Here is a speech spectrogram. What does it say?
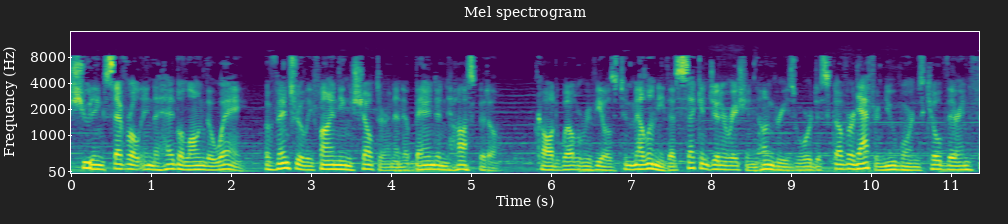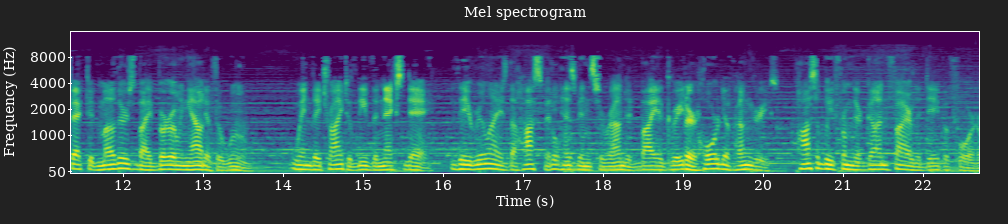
shooting several in the head along the way eventually finding shelter in an abandoned hospital. Caldwell reveals to Melanie that second-generation Hungries were discovered after newborns killed their infected mothers by burrowing out of the womb. When they try to leave the next day, They realize the hospital has been surrounded by a greater horde of Hungries, possibly from their gunfire the day before.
